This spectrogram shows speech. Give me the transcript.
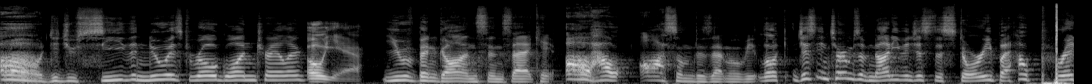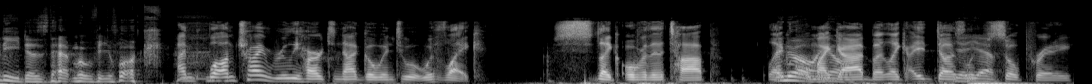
Oh, did you see the newest Rogue One trailer? Oh yeah. You have been gone since that came. Oh, how awesome does that movie look? Just in terms of not even just the story, but how pretty does that movie look? I'm well. I'm trying really hard to not go into it with like, like over the top. Like know, oh my god, but like it does Yeah, look yeah. so pretty.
